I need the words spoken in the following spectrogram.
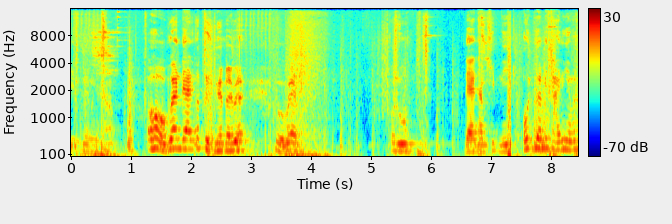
ยินเพื่อนมันอย่างเท้าโอ้โห เพื่อนแดนก็ตื่นเกินไปเพื่อนโอ้โหเพื่อนเขาดู แดนทำคลิปนี้ โอ๊ยเพื่อนไม่ตายได้ไงวะ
